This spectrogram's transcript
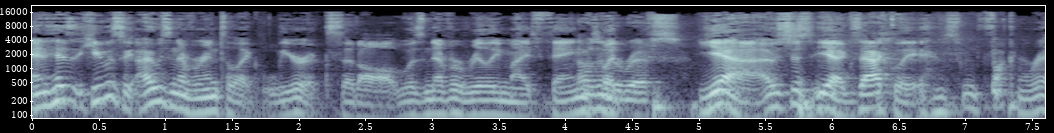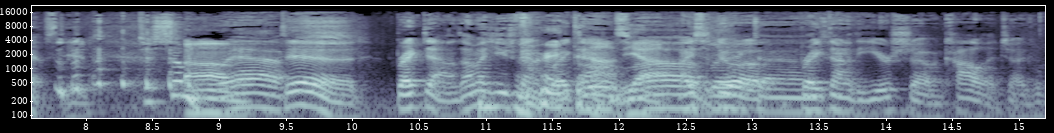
And his, he was, I was never into like lyrics at all. It was never really my thing. I was but into riffs. Yeah, I was just, yeah, exactly. Some fucking riffs, dude. Just some Um, riffs. dude. Breakdowns. I'm a huge fan of Breakdowns, breakdowns. yeah. I used to do a breakdown of the year show in college. I would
